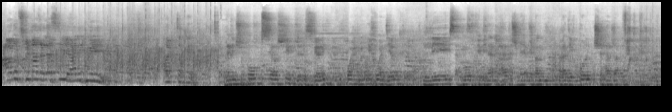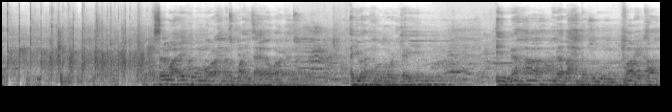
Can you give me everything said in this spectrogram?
عاودوا تصفيقات على السي علي كوي هاك التقرير غادي نشوفوا السي رشيد الزكاني واحد من الإخوان ديالك اللي ساهموا في بناء هذه الجمعية. أيضا غادي يقول شهادة في حقك. السلام عليكم ورحمة الله تعالى وبركاته. أيها الحضور الكريم إنها للحظة فارقة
